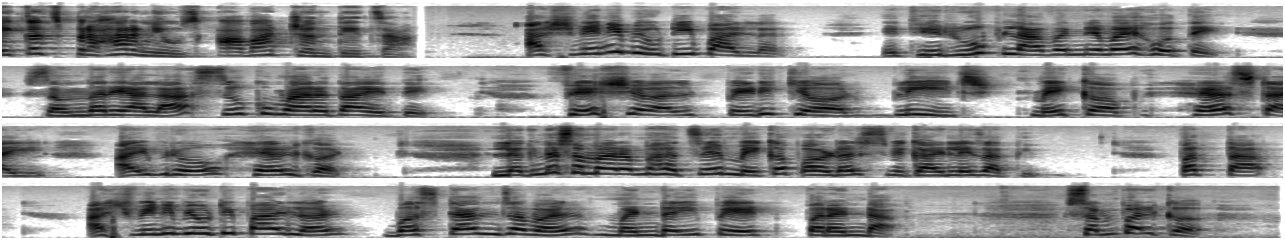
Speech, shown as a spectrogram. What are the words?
एकच प्रहार न्यूज आवाज जनतेचा. Ashwini beauty parlour. येथे रूप लावण्यमय होते. सौंदर्याला सुकुमारता येते. Facial pedicure bleach makeup hairstyle eyebrow hair cut लग्न समारंभाचे मेकअप ऑर्डर स्वीकारले जातील. पत्ता अश्विनी ब्युटी पार्लर बसस्टँडजवळ मंडई पेठ परंडा. संपर्क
